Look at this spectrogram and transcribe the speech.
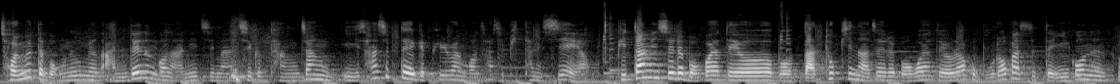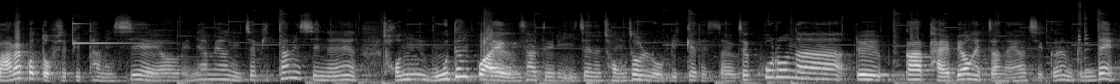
젊을 때 먹으면 안 되는 건 아니지만 지금 당장 이 40대에게 필요한 건 사실 비타민 C예요. 비타민 C를 먹어야 돼요. 뭐 나토키나제를 먹어야 돼요 라고 물어봤을 때 이거는 말할 것도 없이 비타민 C예요. 왜냐면 이제 비타민 C는 전 모든 과의 의사들이 이제는 정설로 믿게 됐어요. 이제 코로나가 발병했잖아요, 지금. 근데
